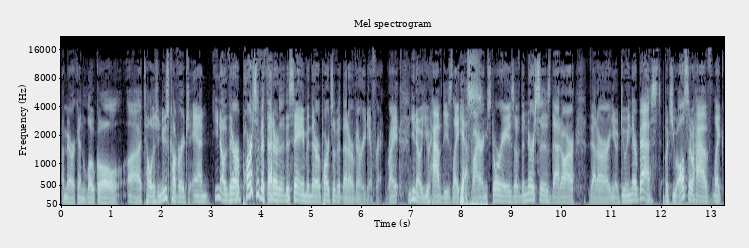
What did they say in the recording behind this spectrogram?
American local uh, television news coverage, and you know there are parts of it that are the same, and there are parts of it that are very different, right? You know, you have these like Yes. inspiring stories of the nurses that are that are you know doing their best, but you also have like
